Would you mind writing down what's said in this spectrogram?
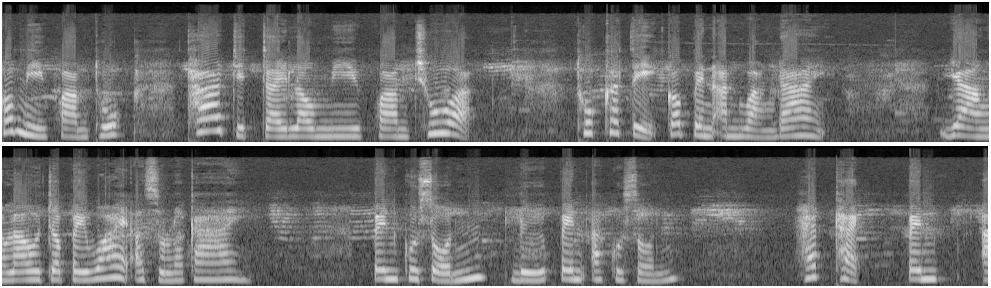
ก็มีความทุกข์ ถ้าจิตใจเรามีความชั่ว ทุกขติก็เป็นอันหวังได้ อย่างเราจะไปไหว้อสุรกาย เป็นกุศลหรือเป็นอกุศลแฮชแท็กเป็นอ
